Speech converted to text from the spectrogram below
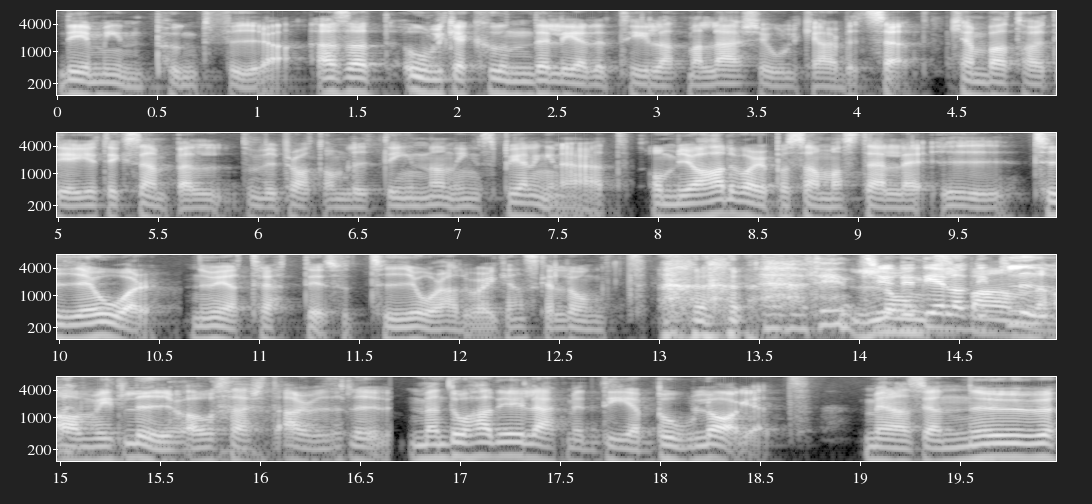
Det är min punkt fyra. Alltså att olika kunder leder till att man lär sig olika arbetssätt. Jag kan bara ta ett eget exempel som vi pratade om lite innan inspelningen här. Att om jag hade varit på samma ställe i tio år, nu är jag 30 så tio år hade varit ganska långt. det är en långt del av ditt liv. av mitt liv, och särskilt arbetsliv. Men då hade jag ju lärt mig det bolaget. Medan jag nu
